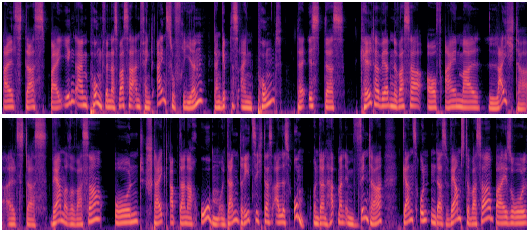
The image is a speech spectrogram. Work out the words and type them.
als dass bei irgendeinem Punkt, wenn das Wasser anfängt einzufrieren, dann gibt es einen Punkt, da ist das kälter werdende Wasser auf einmal leichter als das wärmere Wasser und steigt ab da nach oben und dann dreht sich das alles um und dann hat man im Winter ganz unten das wärmste Wasser bei so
